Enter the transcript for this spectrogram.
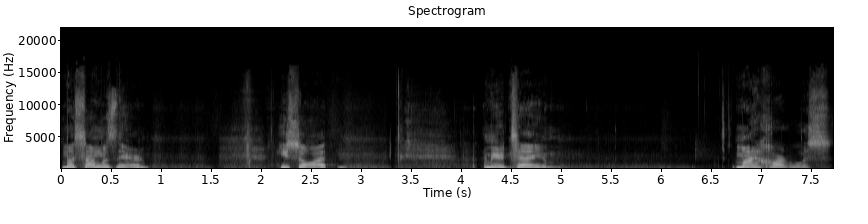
My son was there, he saw it. I'm here to tell you, my heart was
